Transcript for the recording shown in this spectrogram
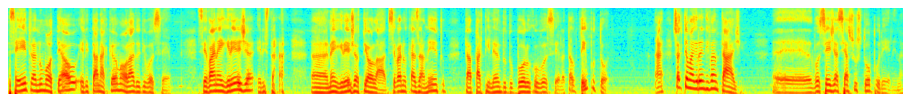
Você entra no motel, ele está na cama ao lado de você. Você vai na igreja, ele está uh, na igreja ao teu lado. Você vai no casamento, está partilhando do bolo com você. Ela está o tempo todo. Né? Só que tem uma grande vantagem. É, você já se assustou por ele. Né?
